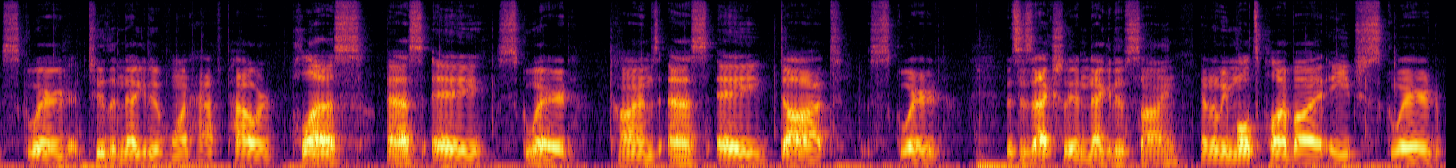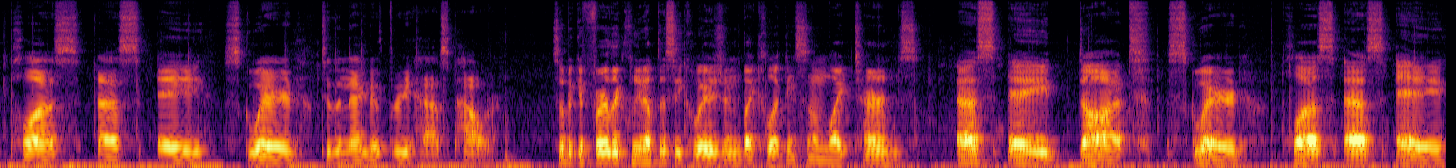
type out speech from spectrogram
squared to the negative 1 half power plus sa squared times sa dot squared. This is actually a negative sign. And then we multiply by h squared plus sa squared to the negative 3 halves power. So we can further clean up this equation by collecting some like terms. sa dot squared plus sa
